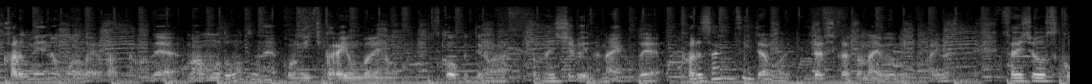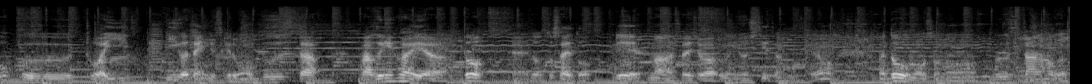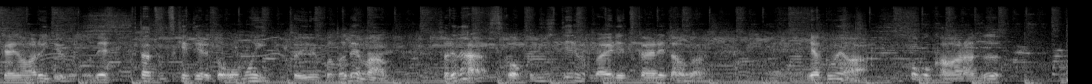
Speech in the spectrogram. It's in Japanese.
軽めのものが良かったのでまあもともとねこの1から4倍のスコープっていうのはそんなに種類がないので軽さについてはもう致し方ない部分もありました最初スコープとは言い言い難いんですけどもブースターマグニファイアと、えードットサイトでまあ最初は運用していたんですけども、まあ、どうもそのブースターの方が機械が悪いということで2つつけてると重いということでまあそれならスコープにして倍で使えれた方が、役目はほぼ変わらず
